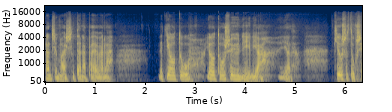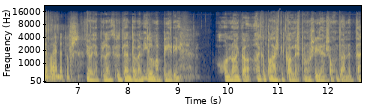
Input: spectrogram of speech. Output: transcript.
länsimaissa tänä päivänä, että joutuu, joutuu syyniin ja, ja kiusatuksi ja vainotuksi. Joo, ja kyllä, kyllä tämän päivän ilmapiiri on aika, aika pahasti kallistunut siihen suuntaan, että,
